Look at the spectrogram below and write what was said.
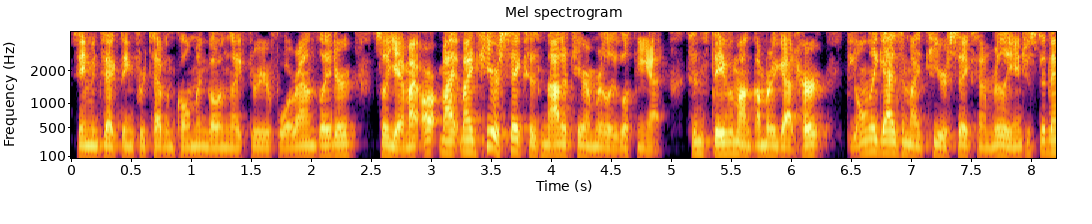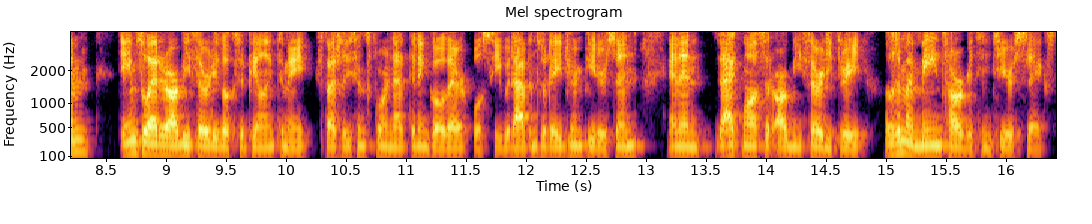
Same exact thing for Tevin Coleman going like three or four rounds later. So yeah, my, my, my tier six is not a tier I'm really looking at. Since David Montgomery got hurt, the only guys in my tier six I'm really interested in, James White at RB30 looks appealing to me, especially since Fournette didn't go there. We'll see what happens with Adrian Peterson. And then Zach Moss at RB33. Those are my main targets in tier six.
